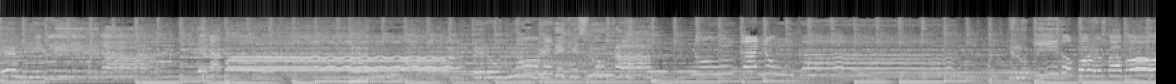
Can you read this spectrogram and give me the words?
en mi vida, te la doy. Pero no me dejes nunca, Nunca, nunca. te lo Pido por favor.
